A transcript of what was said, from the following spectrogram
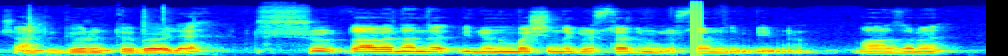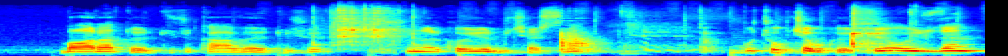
Şu anki görüntü böyle. Şu daha evvelden de videonun başında gösterdim mi göstermedim bilmiyorum. Malzeme baharat öğütücü, kahve öğütücü. Şunları koyuyorum içerisine. Bu çok çabuk öğütüyor. O yüzden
